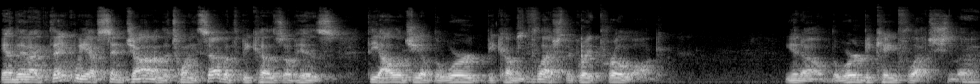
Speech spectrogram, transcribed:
And then I think we have St. John on the 27th because of his theology of the Word becoming flesh, the great prologue. You know, the Word became flesh, and the,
